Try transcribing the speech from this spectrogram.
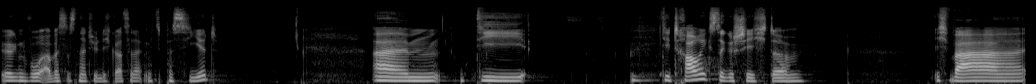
irgendwo, aber es ist natürlich Gott sei Dank nichts passiert. Ähm, die, die traurigste Geschichte. Ich war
